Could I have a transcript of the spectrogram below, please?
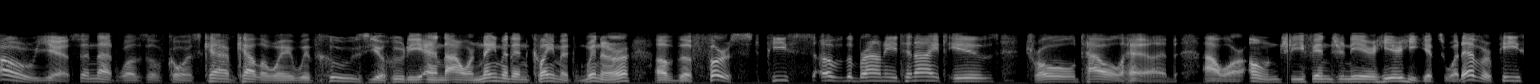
Oh, yes, and that was, of course, Cab Calloway with Who's Yehudi and our Name It and Claim It winner of the first piece of the brownie tonight is Troll Towelhead, our own chief engineer here. He gets whatever piece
